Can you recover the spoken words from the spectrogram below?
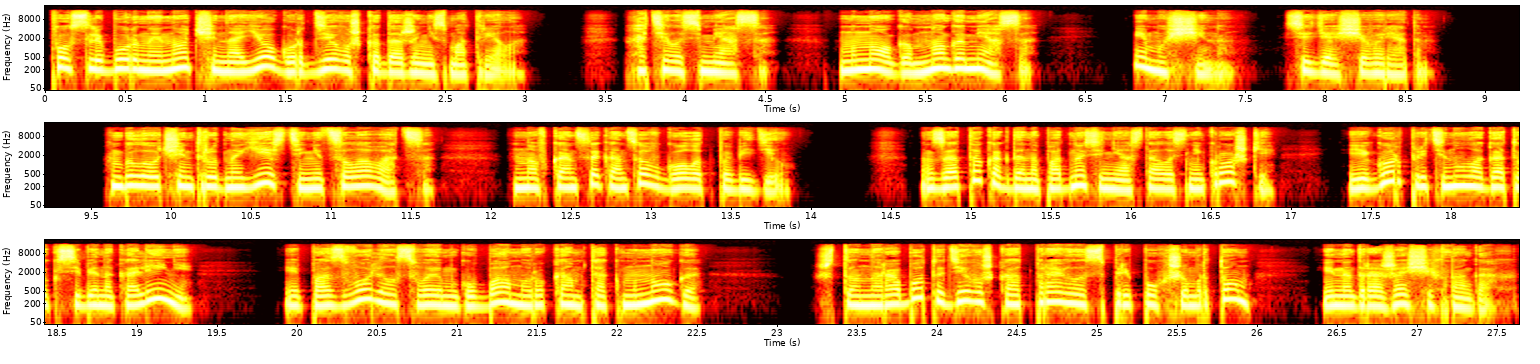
После бурной ночи на йогурт девушка даже не смотрела. Хотелось мяса. Много-много мяса. И мужчину, сидящего рядом. Было очень трудно есть и не целоваться, но в конце концов голод победил. Зато, когда на подносе не осталось ни крошки, Егор притянул Агату к себе на колени и позволил своим губам и рукам так много, что на работу девушка отправилась с припухшим ртом и на дрожащих ногах.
